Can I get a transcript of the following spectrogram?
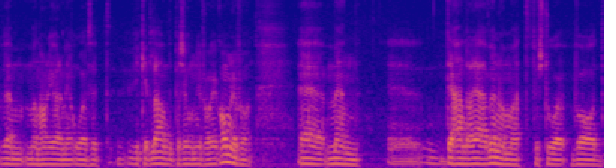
vem man har att göra med oavsett vilket land personen i fråga kommer ifrån. Eh, men det handlar även om att förstå vad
